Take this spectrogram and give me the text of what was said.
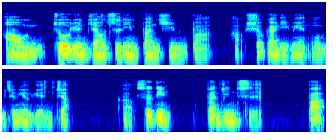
好，我们做圆角指令半径八，好，修改里面，我们这边有圆角，好，设定半径值八，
